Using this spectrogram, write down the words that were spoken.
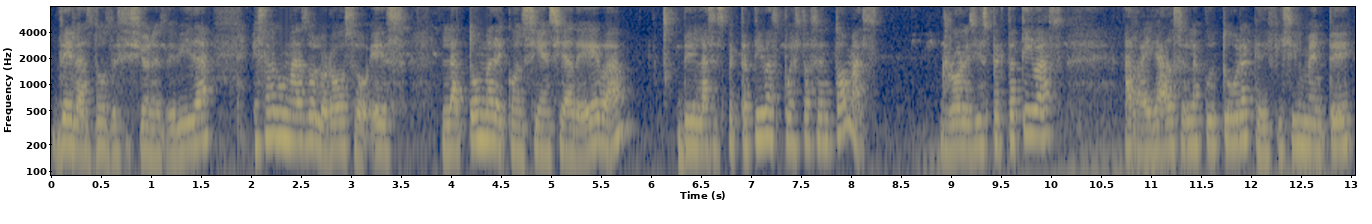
de las dos decisiones de vida. Es algo más doloroso, es la toma de conciencia de Eva de las expectativas puestas en Thomas, roles y expectativas arraigados en la cultura que difícilmente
